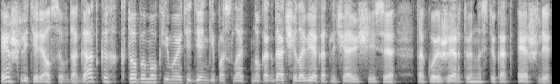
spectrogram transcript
Эшли терялся в догадках, кто бы мог ему эти деньги послать, но когда человек, отличающийся такой жертвенностью, как Эшли,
